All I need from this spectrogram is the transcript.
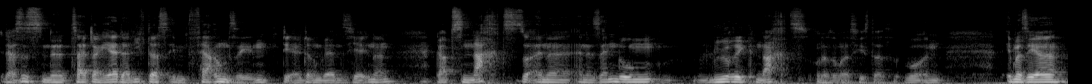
das ist eine Zeit lang her, da lief das im Fernsehen, die Älteren werden sich erinnern, gab es nachts so eine, eine Sendung, Lyrik nachts oder sowas hieß das, wo ein immer sehr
